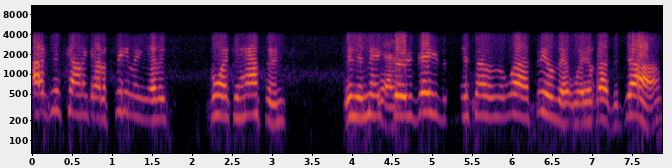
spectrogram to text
I just kind of got a feeling that it's going to happen in the next Yeah. 30 days. And so I don't know why I feel that way about the job.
